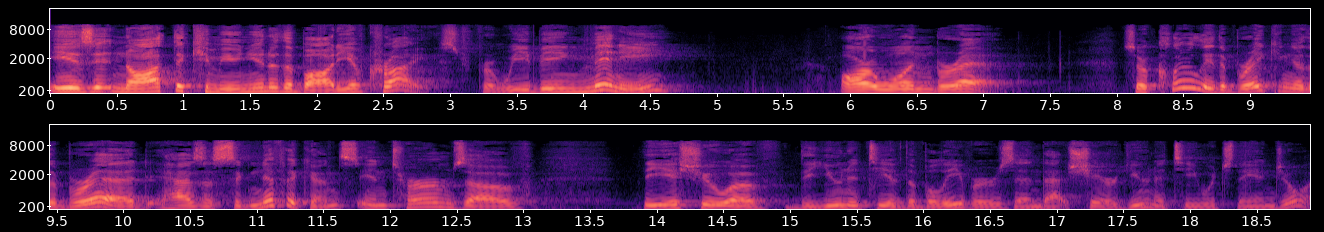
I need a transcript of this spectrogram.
is it not the communion of the body of Christ? For we being many, are one bread. So clearly, the breaking of the bread has a significance in terms of the issue of the unity of the believers and that shared unity which they enjoy.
